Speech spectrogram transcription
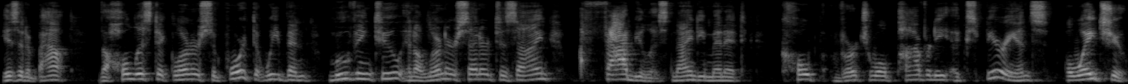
Is it about the holistic learner support that we've been moving to in a learner centered design, a fabulous 90 minute COPE virtual poverty experience awaits you.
